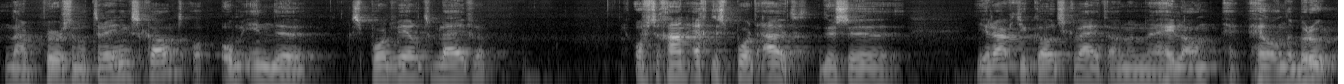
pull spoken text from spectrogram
naar personal trainingskant om in de sportwereld te blijven. Of ze gaan echt de sport uit. Dus eh, je raakt je coach kwijt aan een hele heel ander beroep.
